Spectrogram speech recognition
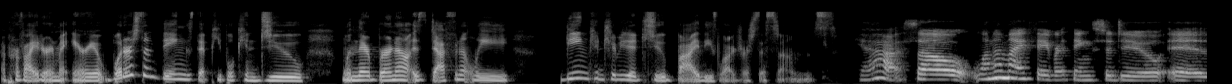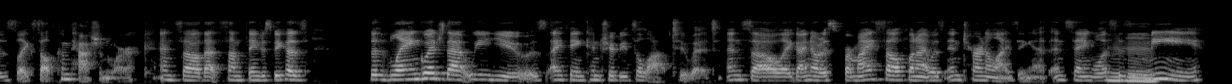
a provider in my area. What are some things that people can do when their burnout is definitely being contributed to by these larger systems? Yeah. So, one of my favorite things to do is like self compassion work. And so, that's something just because the language that we use, I think, contributes a lot to it. And so, like, I noticed for myself when I was internalizing it and saying, well, this mm-hmm. is me,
